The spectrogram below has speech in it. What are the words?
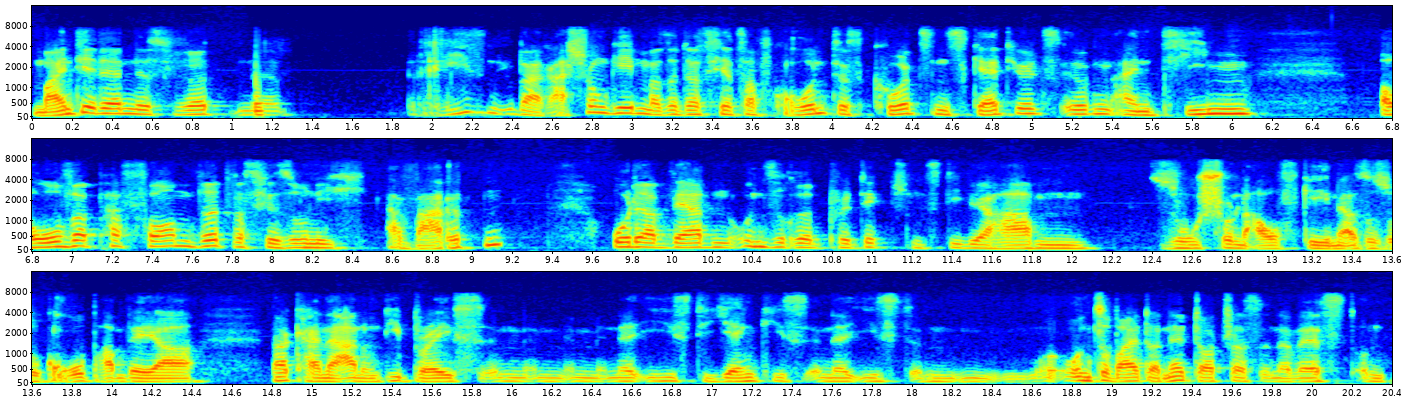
Meint ihr denn, es wird eine Riesenüberraschung geben, also dass jetzt aufgrund des kurzen Schedules irgendein Team overperformen wird, was wir so nicht erwarten? Oder werden unsere Predictions, die wir haben, so schon aufgehen? Also so grob haben wir ja na, keine Ahnung, die Braves im, im, in der East, die Yankees in der East im, und so weiter, ne? Dodgers in der West und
